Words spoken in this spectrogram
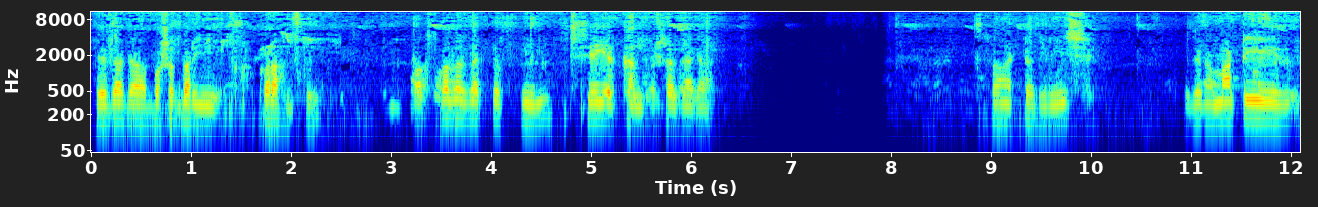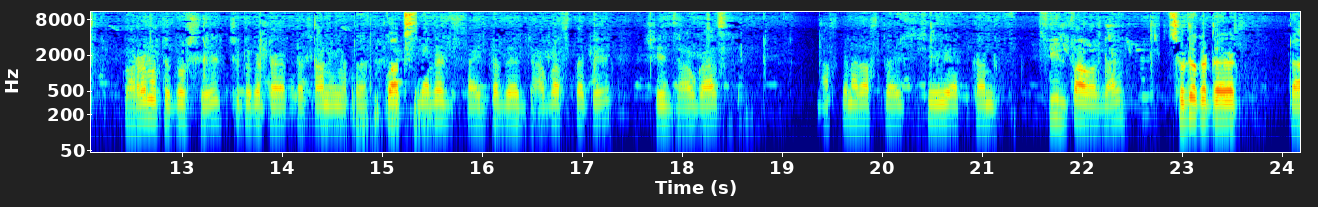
সে জায়গা বসত বাড়ি করা হয়েছে কক্সবাজার যে একটা ফিল সেই একখান বসার জায়গা। একটা জিনিস। এই জায়গা মাটির ঘরের মতো করছে ছোটখাটো একটা টানির মতো। কক্সবাজার সাইডটাতে ঝাউ গাছ থাকে, সেই ঝাউ গাছ মাঝখানে রাস্তায় সেই একখান পাওয়া যায়। ছোটখাটো একটা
